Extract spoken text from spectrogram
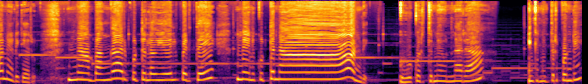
అని అడిగారు. నా బంగారు పుట్టలో ఏలు పెడితే నేను కుట్టనా? అంది. ఊ కొడుతూనే ఉన్నారా? ఇంక నిద్రపోండి.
